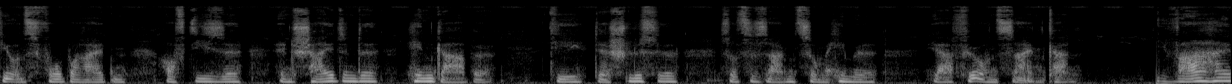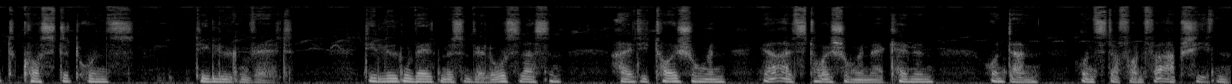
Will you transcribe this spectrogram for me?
die uns vorbereiten auf diese entscheidende Hingabe, die der Schlüssel sozusagen zum Himmel ja für uns sein kann. Die Wahrheit kostet uns die Lügenwelt. Die Lügenwelt müssen wir loslassen, all die Täuschungen ja als Täuschungen erkennen und dann uns davon verabschieden,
